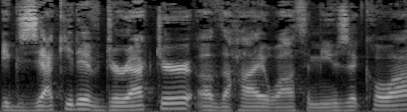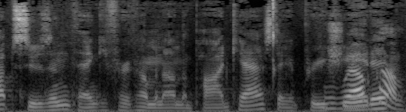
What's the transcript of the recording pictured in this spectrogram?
executive director of the Hiawatha Music Co-op. Susan, thank you for coming on the podcast. I appreciate Welcome. it. Welcome.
